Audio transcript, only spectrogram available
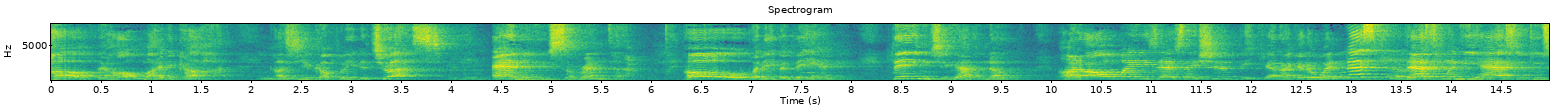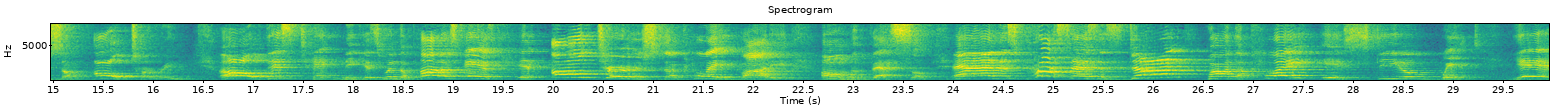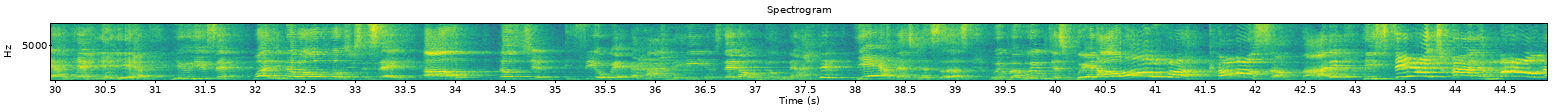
of the Almighty God. Because you completely trust and you surrender. Oh, but even then, things you gotta know aren't always as they should be. Can I get a witness? That's when he has to do some altering. Oh, this technique is when the potter's hands, it alters the clay body on the vessel. And this process is done while the clay is still wet. Yeah, yeah, yeah, yeah. You you said, what do you know old folks used to say? Oh, those children still wet behind the ears. They don't know nothing. Yeah, that's just us. We, but we were just wet all over. Come on, somebody. He's still trying to mold.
